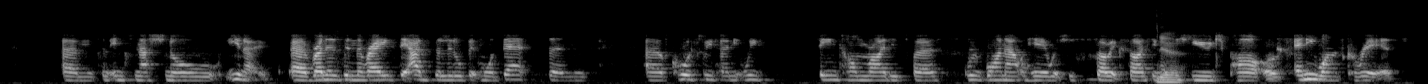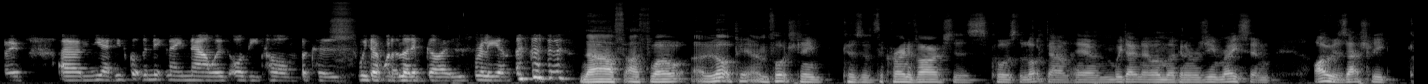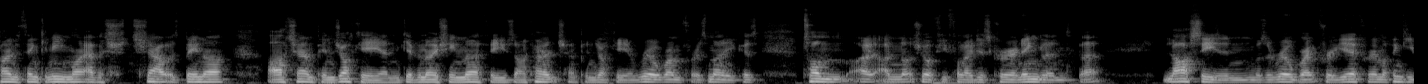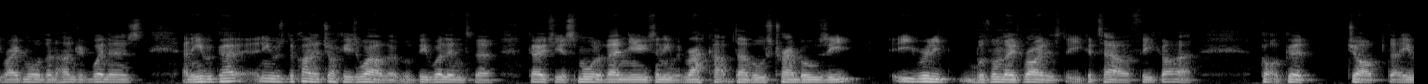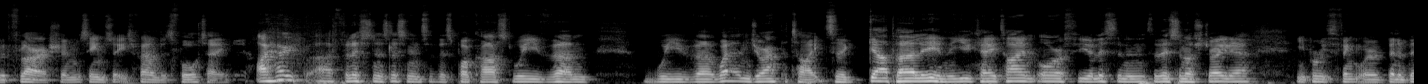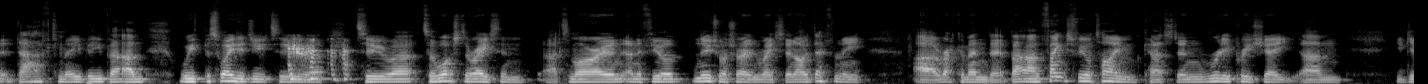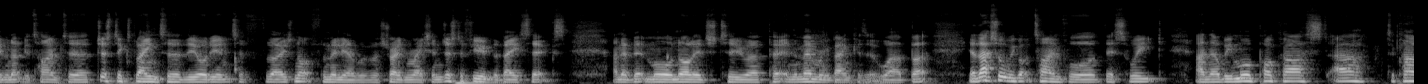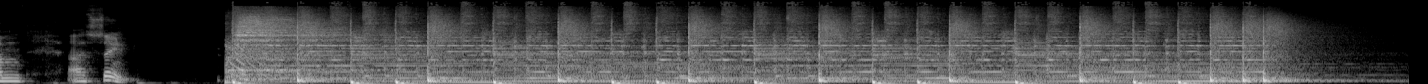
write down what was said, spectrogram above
um, some international, you know, uh, runners in the race. It adds a little bit more depth, and uh, of course we've only we've seen Tom ride his first Group One out here, which is so exciting. Yeah. It's a huge part of anyone's career. So um, yeah, he's got the nickname now as Aussie Tom because we don't want to let him go. He's brilliant. I've, well, a lot of people, unfortunately, because of the coronavirus, has caused the lockdown here, and we don't know when we're going to resume racing. I was actually kind of thinking he might have a shout as being our, our champion jockey and given Oisin Murphy, who's our current champion jockey, a real run for his money. Because Tom, I, I'm not sure if you followed his career in England, but last season was a real breakthrough year for him. I think he rode more than 100 winners, and he would go, and he was the kind of jockey as well that would be willing to go to your smaller venues, and he would rack up doubles, trebles. He he really was one of those riders that you could tell if he got a got a good job that he would flourish, and it seems that he's found his forte. I hope uh, for listeners listening to this podcast, we've. Um, we've uh, your appetite to get up early in the UK time, or if you're listening to this in Australia, you probably think we've been a bit daft, maybe, but um, we've persuaded you to uh, to uh, to watch the racing uh, tomorrow. And, and if you're new to Australian racing, I would definitely uh, recommend it. But uh, thanks for your time, Kirsten. Really appreciate um, you giving up your time to just explain to the audience, if those not familiar with Australian racing, just a few of the basics and a bit more knowledge to uh, put in the memory bank, as it were. But yeah, that's all we got time for this week, and there'll be more podcasts to come uh, Uh, soon.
